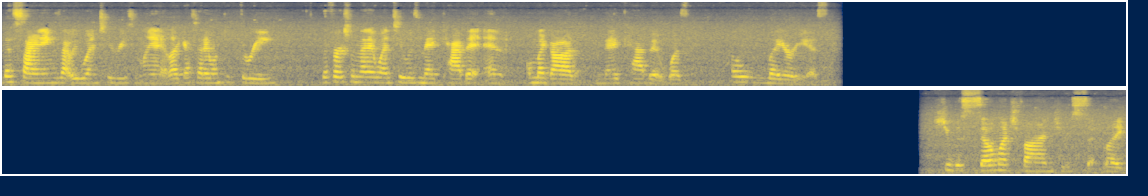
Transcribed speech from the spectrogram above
the signings that we went to recently. Like I said, I went to three. The first one that I went to was Meg Cabot, and oh my god, Meg Cabot was hilarious. She was so much fun. She was so, like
